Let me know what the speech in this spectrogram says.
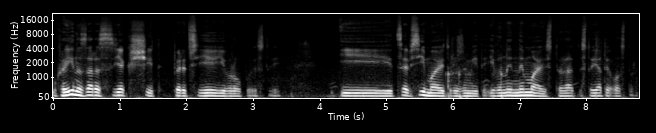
Україна зараз як щит перед всією Європою стоїть. І це всі мають розуміти, і вони не мають стояти- осторонь.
